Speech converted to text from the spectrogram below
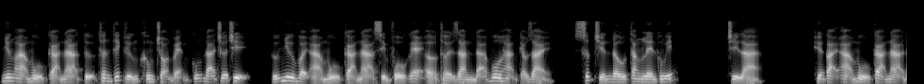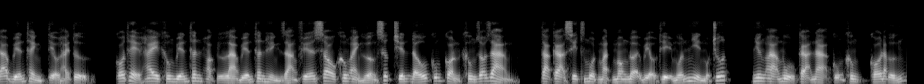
nhưng ạ mù cạ nạ tự thân thích ứng không trọn vẹn cũng đã chữa trị, cứ như vậy ạ mù cạ nạ xím phổ ghẹ ở thời gian đã vô hạn kéo dài, sức chiến đấu tăng lên không ít. Chỉ là, hiện tại ạ mù cạ nạ đã biến thành tiểu hải tử, có thể hay không biến thân hoặc là biến thân hình dáng phía sau không ảnh hưởng sức chiến đấu cũng còn không rõ ràng. Tạ cả xịt một mặt mong đợi biểu thị muốn nhìn một chút, nhưng ạ mù cạ nạ cũng không có đáp ứng.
